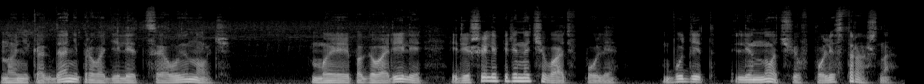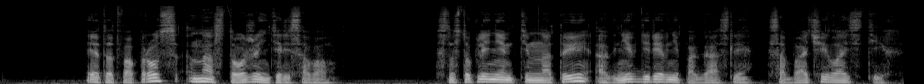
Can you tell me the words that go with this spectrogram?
но никогда не проводили целую ночь. Мы поговорили и решили переночевать в поле. Будет ли ночью в поле страшно? Этот вопрос нас тоже интересовал. С наступлением темноты огни в деревне погасли, собачий лай стих.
